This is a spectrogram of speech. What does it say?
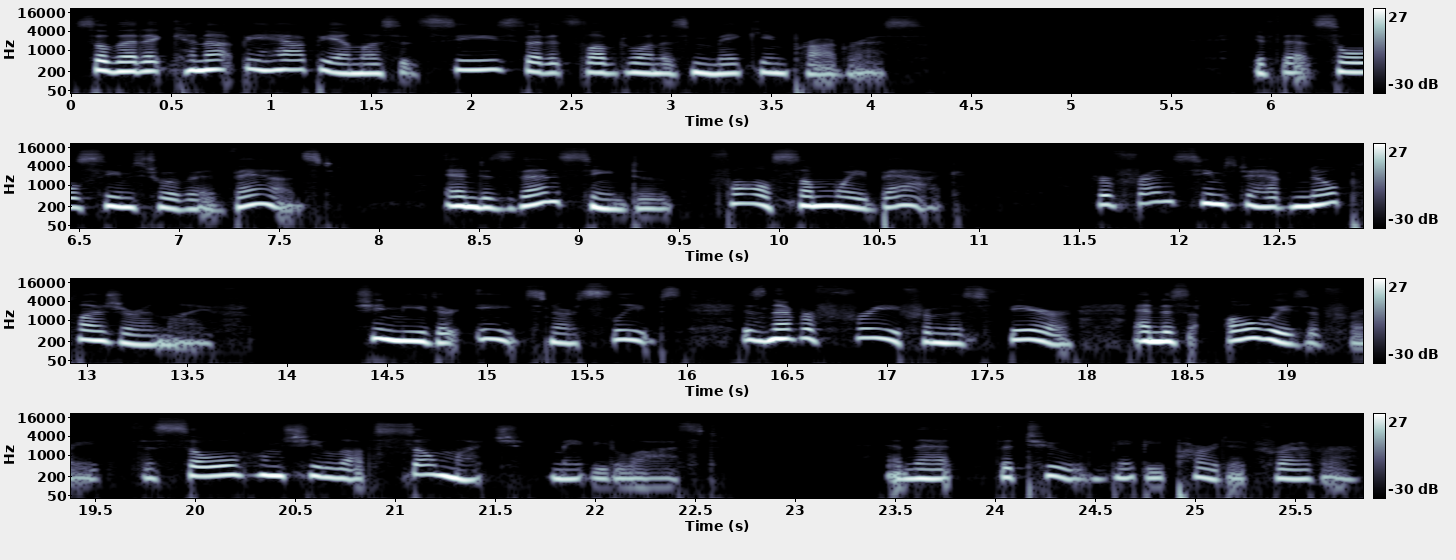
so that it cannot be happy unless it sees that its loved one is making progress. If that soul seems to have advanced, and is then seen to fall some way back. Her friend seems to have no pleasure in life. She neither eats nor sleeps, is never free from this fear, and is always afraid that the soul whom she loves so much may be lost, and that the two may be parted forever.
